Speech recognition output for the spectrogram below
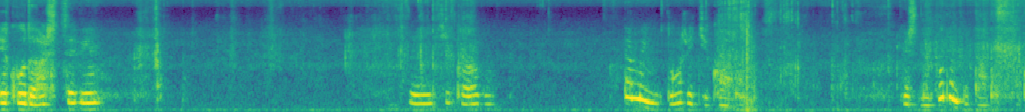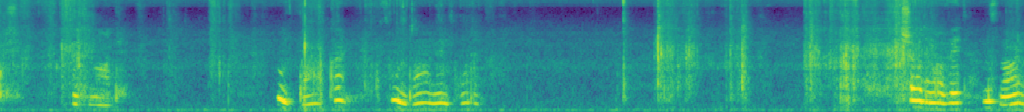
І куди ж це він? Мені цікаво. Та мені теж цікаво. Ми ж не будемо питатися якось узнати. Ну так, конечно. Ну да, не буде. Що будемо робити? Не знаю.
